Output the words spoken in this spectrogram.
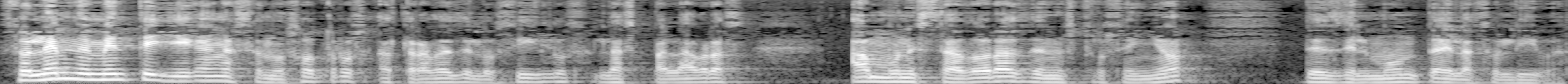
Solemnemente llegan hasta nosotros a través de los siglos las palabras amonestadoras de nuestro Señor desde el monte de las olivas.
